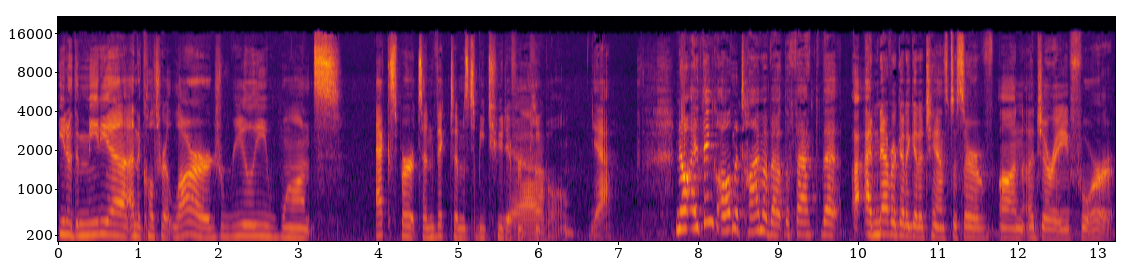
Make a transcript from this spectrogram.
you know the media and the culture at large really wants experts and victims to be two different yeah. people. Yeah. No, I think all the time about the fact that I'm never going to get a chance to serve on a jury for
